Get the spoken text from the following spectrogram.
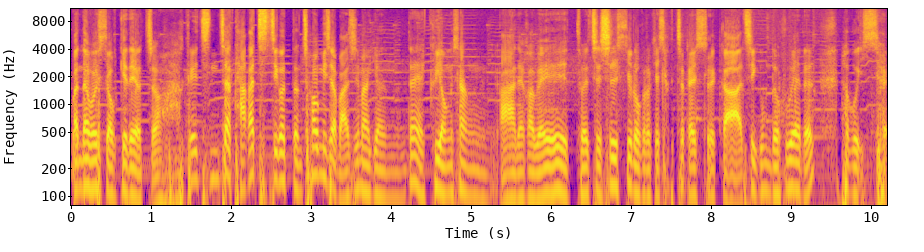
만나볼 수 없게 되었죠. 아, 그게 진짜 다 같이 찍었던 처음이자 마지막이었는데 그 영상 아 내가 왜 도대체 실수로 그렇게 삭제를 했을까 지금도 후회를 하고 있어요.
